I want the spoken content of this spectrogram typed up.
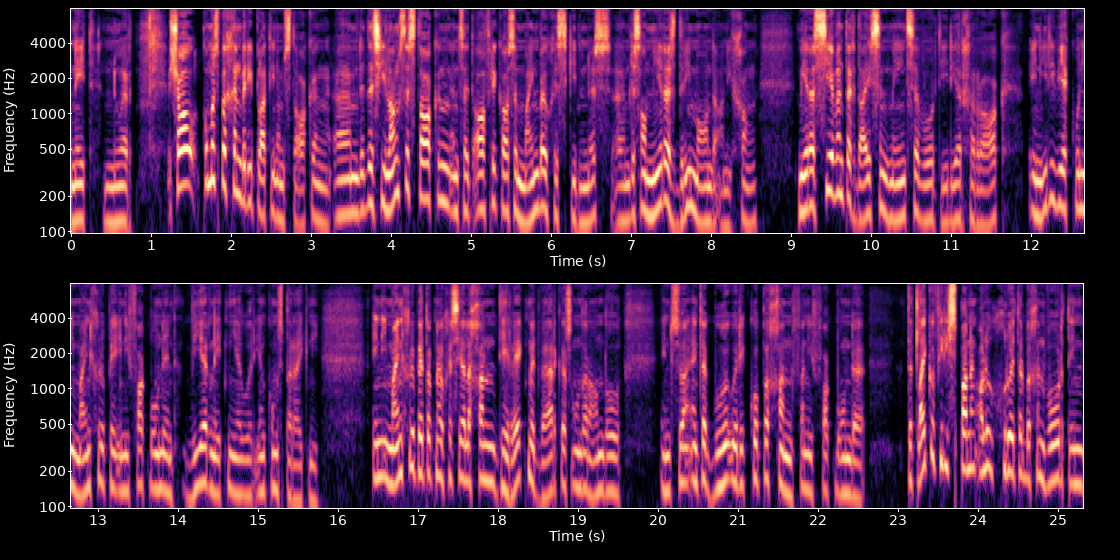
net noord. Sjoe, kom ons begin by die platinum staking. Ehm um, dit is die langste staking in Suid-Afrika se mynbou geskiedenis. Ehm um, dis al meer as 3 maande aan die gang. Meer as 70000 mense word hierdeur geraak en hierdie week kon die myngroepe en die vakbonde weer net nie 'n ooreenkoms bereik nie. En die myngroep het ook nou gesê hulle gaan direk met werkers onderhandel en so eintlik bo oor die koppe gaan van die vakbonde. Dit lyk of hierdie spanning al hoe groter begin word en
